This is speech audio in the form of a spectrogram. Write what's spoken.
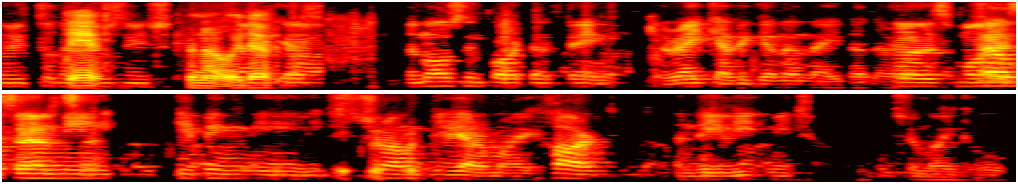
No i co Definitely, definitely. The most important thing, the Reykjavik MMA that are helping me, keeping me strong. They are my heart, and they lead me to to goal.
